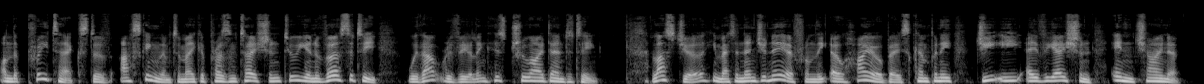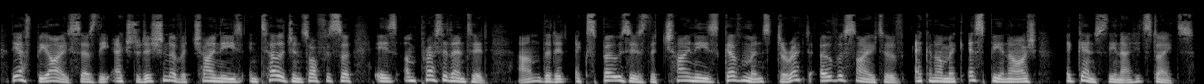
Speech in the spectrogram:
on the pretext of asking them to make a presentation to a university without revealing his true identity. Last year, he met an engineer from the Ohio-based company GE Aviation in China. The FBI says the extradition of a Chinese intelligence officer is unprecedented and that it exposes the Chinese government's direct oversight of economic espionage against the United States.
